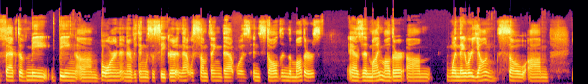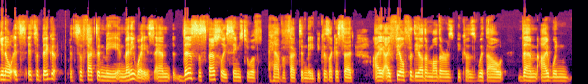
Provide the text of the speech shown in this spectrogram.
fact of me being um, born and everything was a secret, and that was something that was installed in the mothers, as in my mother, um, when they were young. So, um, you know, it's it's a big it's affected me in many ways, and this especially seems to have, have affected me because, like I said, I, I feel for the other mothers because without them, I wouldn't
